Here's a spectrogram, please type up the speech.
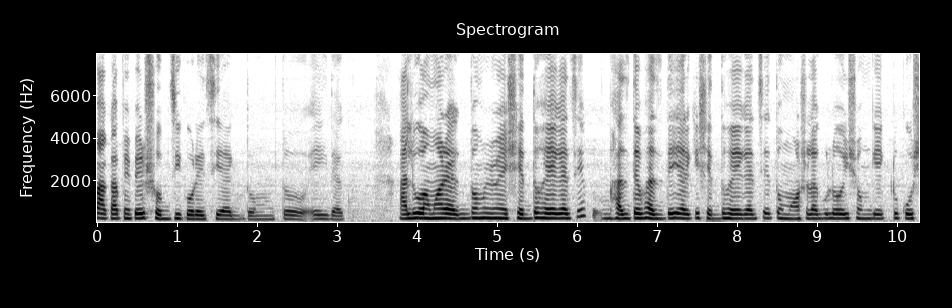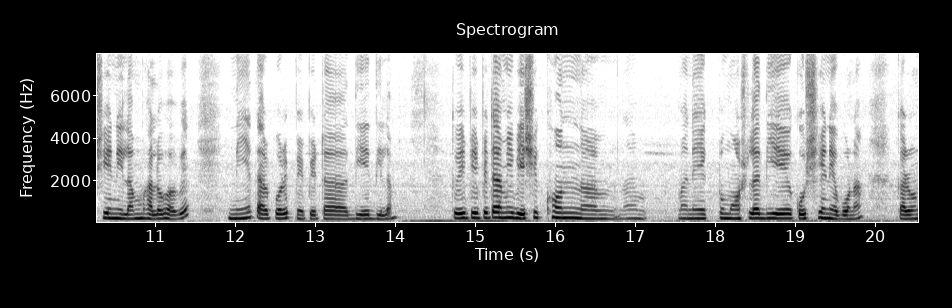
পাকা পেঁপের সবজি করেছি একদম, তো এই দেখো। আলু আমার একদম সেদ্ধ হয়ে গেছে, ভাজতে ভাজতেই আর কি সেদ্ধ হয়ে গেছে। তো মশলাগুলো ওই সঙ্গে একটু কষিয়ে নিলাম ভালোভাবে, নিয়ে তারপরে পেঁপেটা দিয়ে দিলাম। তো এই পেঁপেটা আমি বেশিক্ষণ মানে একটু মশলা দিয়ে কষিয়ে নেব না। কারণ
